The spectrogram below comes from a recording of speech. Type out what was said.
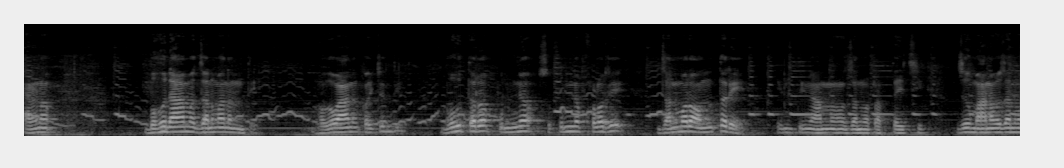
କାରଣ ବହୁ ନାମ ଜନ୍ମାନନ୍ତେ ଭଗବାନ କହିଛନ୍ତି ବହୁତର ପୁଣ୍ୟ ସୁପୁଣ୍ୟ ଫଳରେ ଜନ୍ମର ଅନ୍ତରେ ଏମିତି ମାନବ ଜନ୍ମ ପ୍ରାପ୍ତ ହେଇଛି ଯେଉଁ ମାନବ ଜନ୍ମ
